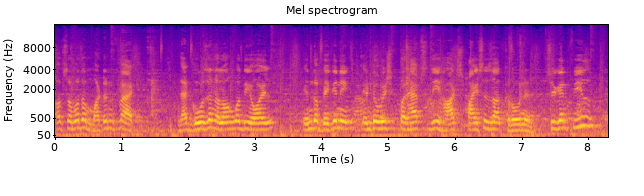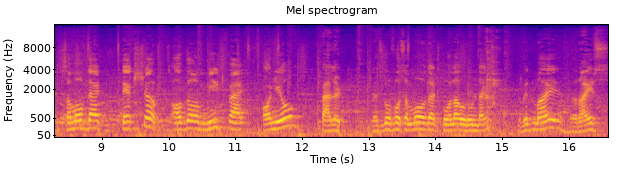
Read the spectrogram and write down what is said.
of some of the mutton fat that goes in along with the oil in the beginning into which perhaps the hard spices are thrown in. So you can feel some of that texture of the meat fat on your palate. Let's go for some more of that kola urundai with my rice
